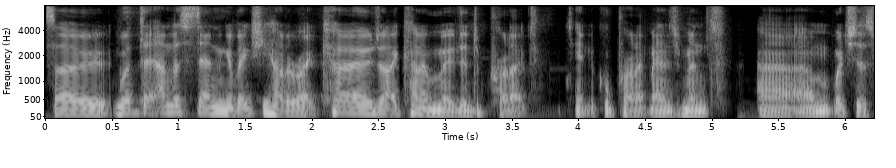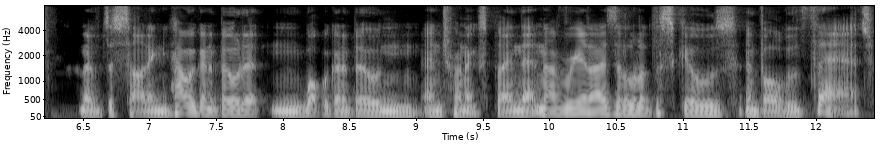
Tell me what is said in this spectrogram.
So with the understanding of actually how to write code, I kind of moved into product, technical product management, um, which is kind of deciding how we're going to build it and what we're going to build and, and trying to explain that. And I've realized a lot of the skills involved with that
